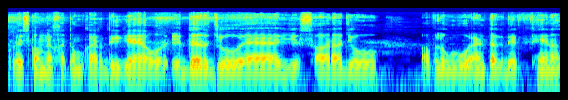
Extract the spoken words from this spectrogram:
और इसको हमने ख़त्म कर दी है, और इधर जो है, ये सारा जो आप लोग वो एंड तक देखते हैं ना,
